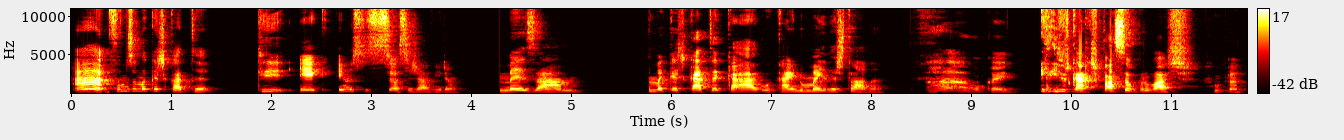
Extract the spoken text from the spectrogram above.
Ah, fomos a uma cascata que é. Eu não sei se vocês já viram, mas há uma cascata que a água cai no meio da estrada Ah, ok. e os carros passam por baixo. Pronto.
